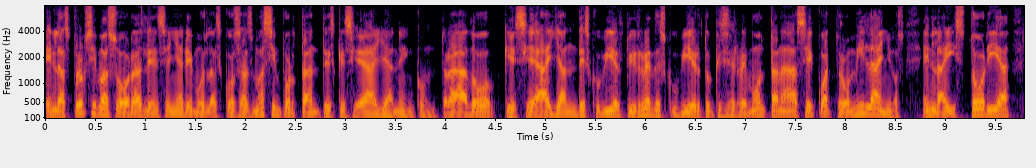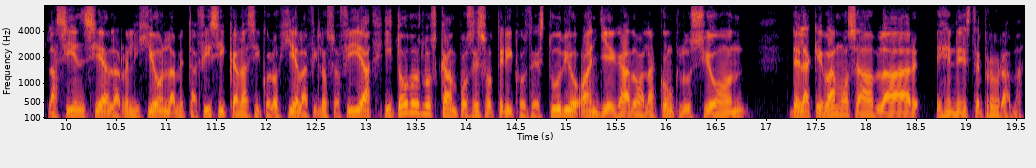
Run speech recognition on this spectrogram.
En las próximas horas le enseñaremos las cosas más importantes que se hayan encontrado, que se hayan descubierto y redescubierto, que se remontan a hace cuatro mil años en la historia, la ciencia, la religión, la metafísica, la psicología, la filosofía y todos los campos esotéricos de estudio han llegado a la conclusión de la que vamos a hablar en este programa.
